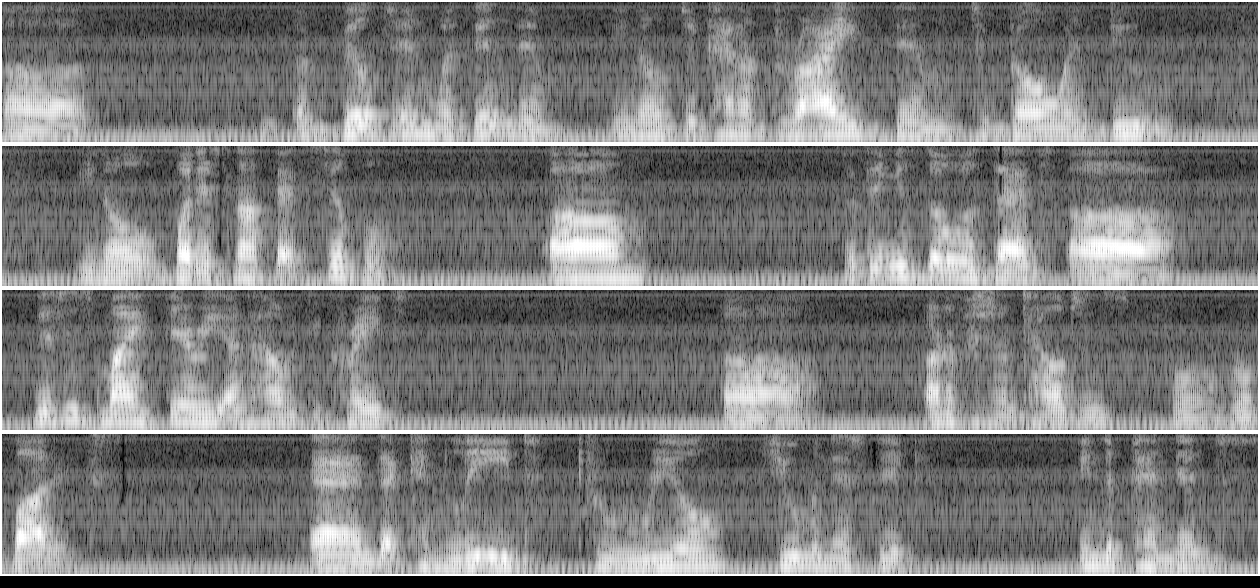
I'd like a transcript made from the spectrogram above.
uh, built in within them you know to kind of drive them to go and do you know but it's not that simple. Um, the thing is though is that uh, this is my theory on how we could create uh, artificial intelligence for robotics and that can lead to real humanistic, independent,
